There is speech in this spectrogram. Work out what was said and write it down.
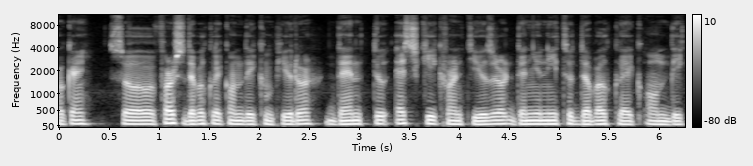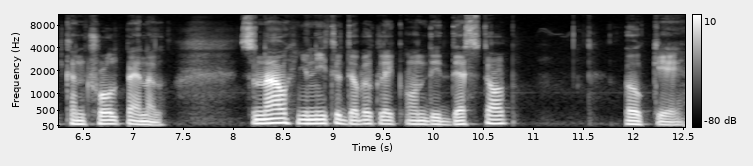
okay so first double click on the computer then to H key current user then you need to double click on the control panel. So now you need to double click on the desktop. Okay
